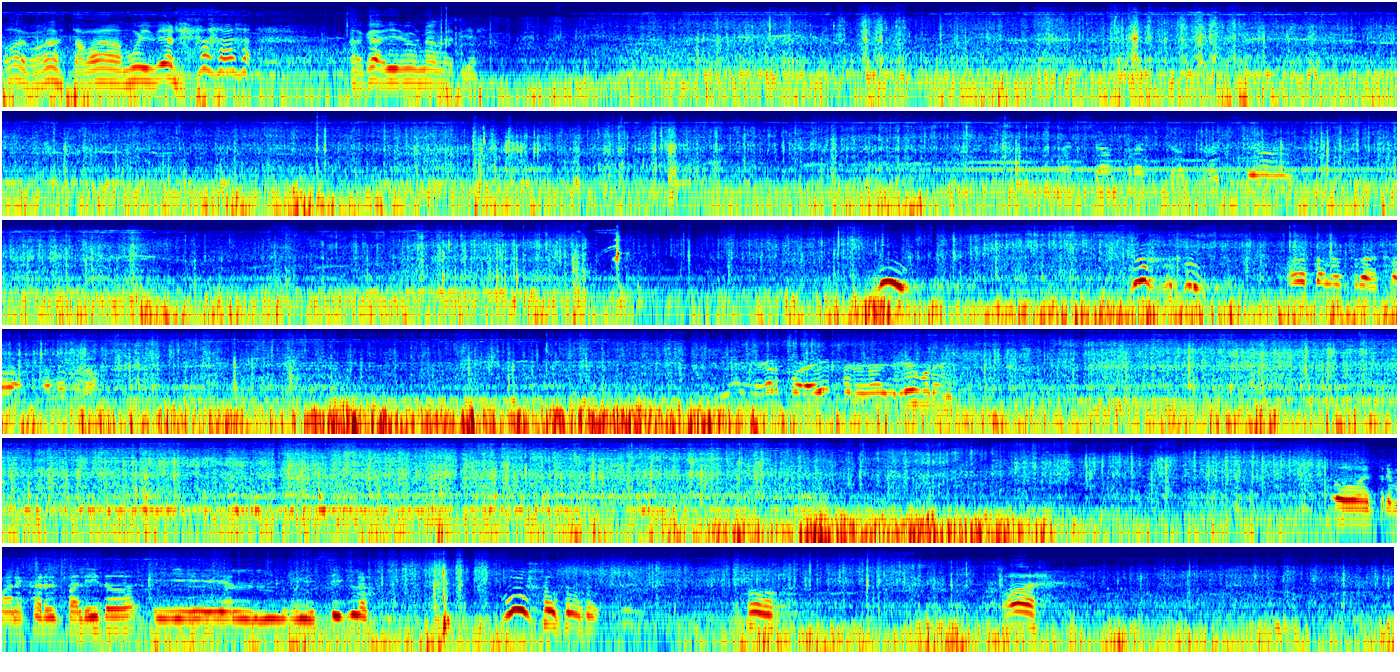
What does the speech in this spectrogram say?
Ay, bueno, estaba muy bien. acá hay una metida. Tracción, tracción, tracción. Uh. ¿Dónde está la entrada? Estaba, al otro lado. Quería llegar por ahí, pero no llegué por ahí. O entre manejar el palito y el uniciclo. Uh. Oh. Oh.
